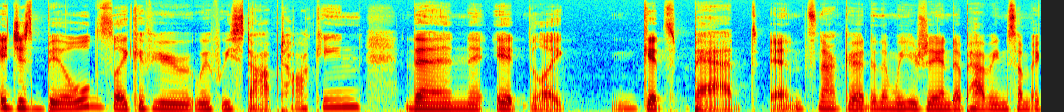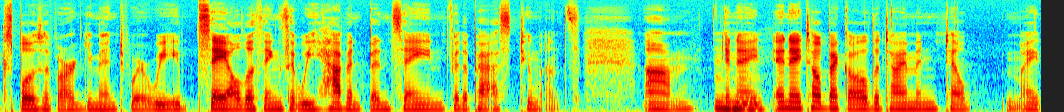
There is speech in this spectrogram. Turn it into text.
it just builds like if you if we stop talking then it like gets bad and it's not good and then we usually end up having some explosive argument where we say all the things that we haven't been saying for the past two months um, mm-hmm. and i mm-hmm. and i tell becca all the time and tell my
